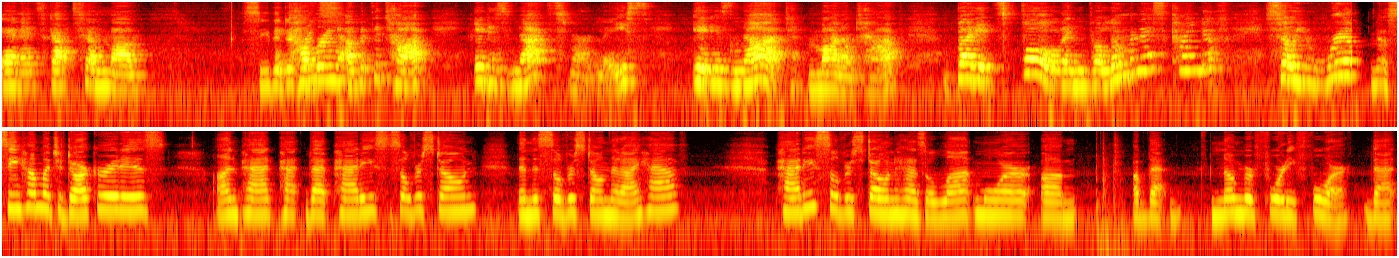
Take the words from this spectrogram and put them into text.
and it's got some um, See the difference? Covering up at the top. It is not smart lace. It is not monotop, but it's full and voluminous kind of. So you really... Now see how much darker it is on Pat, Pat, that Pattie's Silverstone than the Silverstone that I have? Pattie's Silverstone has a lot more um, of that number 44, that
